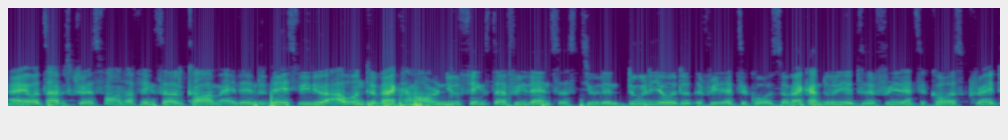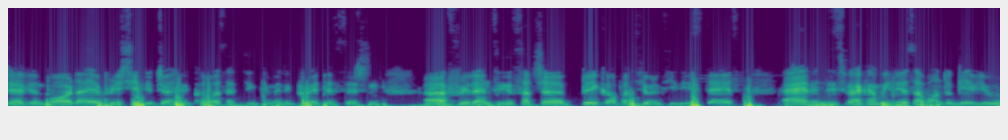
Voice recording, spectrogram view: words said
Hey, what's up? It's Chris, founder of Finxter.com, and in today's video, I want to welcome our new Finxter freelancer student, Dulio, to the freelancer course. So, welcome, Dulio, to the freelancer course. Great to have you on board. I appreciate you joining the course. I think you made a great decision. Uh, freelancing is such a big opportunity these days. And in these welcome videos, I want to give you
